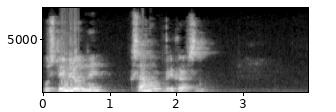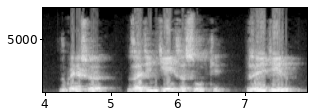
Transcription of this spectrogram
устремленные к самому прекрасному. Ну, конечно, за один день, за сутки, за неделю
